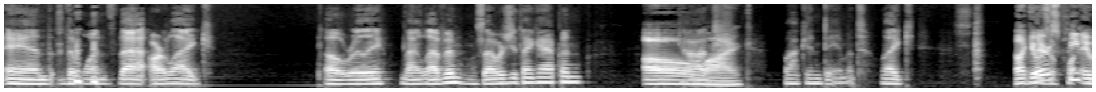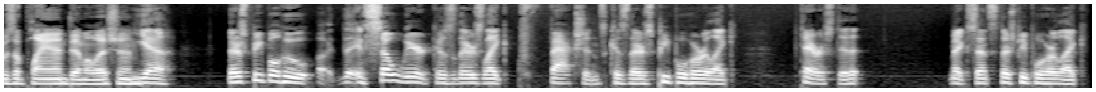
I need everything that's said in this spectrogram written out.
and the ones that are like Oh, really? 9/11? Is that what you think happened? Oh God. my! Fucking damn it! Like, Like it was a pl- people- it was a planned demolition. yeah, there's people who uh, it's so weird because there's like factions because there's people who are like terrorists did it. Makes sense. There's people who are like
